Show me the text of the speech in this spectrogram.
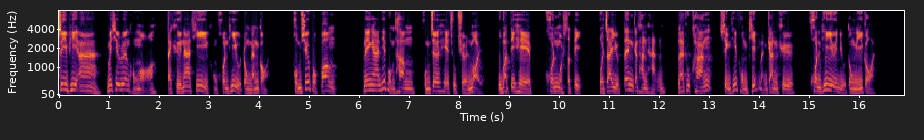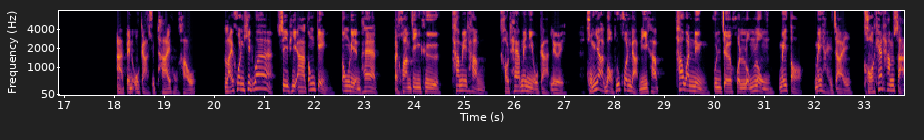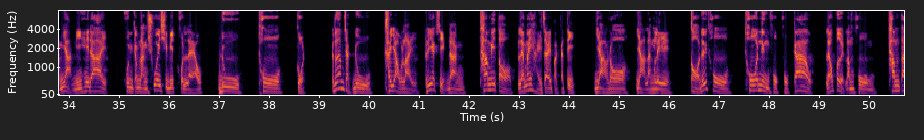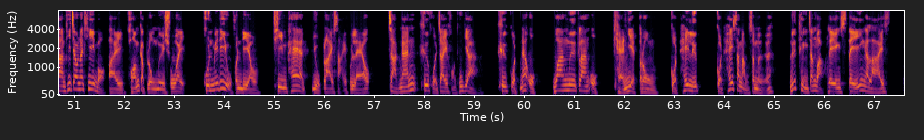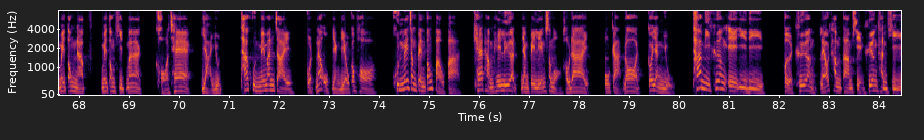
CPR ไม่ใช่เรื่องของหมอ แต่คือหน้าที่ของคนที่อยู่ตรงนั้นก่อน ผมชื่อปกป้อง ในงานที่ผมทำผมเจอเหตุฉุกเฉินบ่อย อุบัติเหตุ คนหมดสติ หัวใจหยุดเต้นกระทันหัน และทุกครั้งสิ่งที่ผมคิดเหมือนกันคือ คนที่ยืนอยู่ตรงนี้ก่อน อาจเป็นโอกาสสุดท้ายของเขา หลายคนคิดว่า CPR ต้องเก่ง ต้องเรียนแพทย์ แต่ความจริงคือ ถ้าไม่ทำเขาแทบไม่มีโอกาสเลย ผมอยากบอกทุกคนแบบนี้ครับ ถ้าวันหนึ่งคุณเจอคนล้มลง ไม่ตอบ ไม่หายใจ ขอแค่ทำสามอย่างนี้ให้ได้ คุณกำลังช่วยชีวิตคนแล้ว ดู โทร กด เริ่มจากดูเขย่าไหล่เรียกเสียงดัง ถ้าไม่ตอบและไม่หายใจปกติ อย่ารอ อย่าลังเล ต่อด้วยโทร โทร 1669 แล้วเปิดลำโพงทำตามที่เจ้าหน้าที่บอกไปพร้อมกับลงมือช่วย คุณไม่ได้อยู่คนเดียว ทีมแพทย์อยู่ปลายสายคุณแล้ว จากนั้นคือหัวใจของทุกอย่าง คือกดหน้าอก วางมือกลางอก แขนเหยียดตรง กดให้ลึก กดให้สม่ำเสมอนึกถึงจังหวะเพลง Staying Alive ไม่ต้องนับ ไม่ต้องคิดมาก ขอแช่ อย่าหยุด ถ้าคุณไม่มั่นใจ กดหน้าอกอย่างเดียวก็พอ คุณไม่จำเป็นต้องเป่าปาก แค่ทำให้เลือดยังไปเลี้ยงสมองเขาได้ โอกาสรอดก็ยังอยู่ ถ้ามีเครื่อง AED เปิดเครื่องแล้วทำตามเสียงเครื่องทันที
